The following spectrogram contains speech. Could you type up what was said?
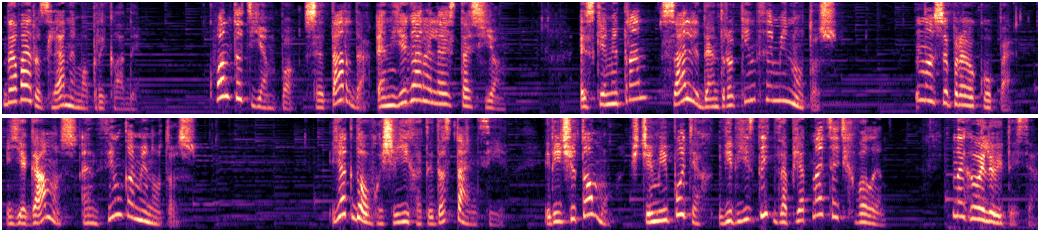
Давай розглянемо приклади. ¿Cuánto tiempo se tarda en llegar a la estación? Es que mi tren sale dentro 15 minutos. No se preocupe, llegamos en 5 minutos. Як довго ще їхати до станції? Річ у тому, що мій потяг від'їздить за 15 хвилин. Не хвилюйтеся,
